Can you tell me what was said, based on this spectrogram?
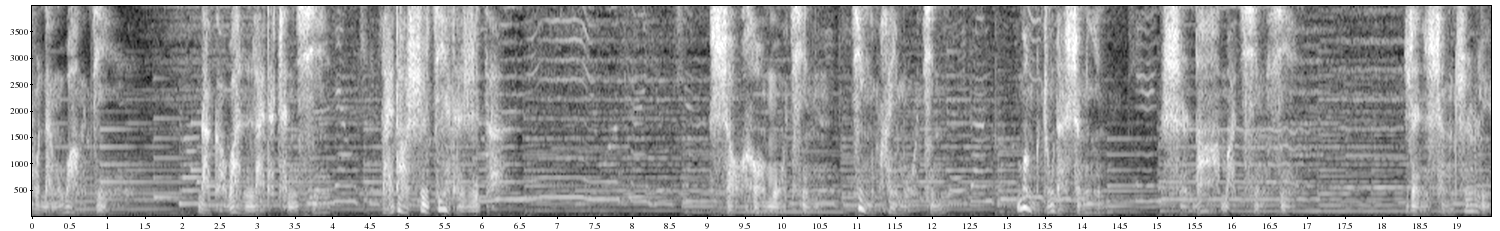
不能忘记那个万籁的晨曦，来到世界的日子，守候母亲，敬佩母亲，梦中的声音是那么清晰。人生之旅，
